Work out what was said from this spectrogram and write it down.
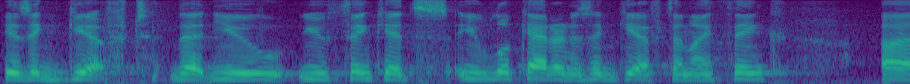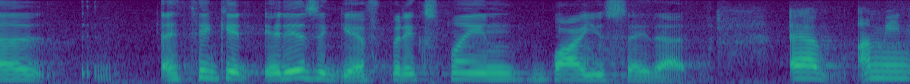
is a gift, that you, you think it's, you look at it as a gift. And I think, uh, I think it, it is a gift, but explain why you say that. Uh, I mean,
